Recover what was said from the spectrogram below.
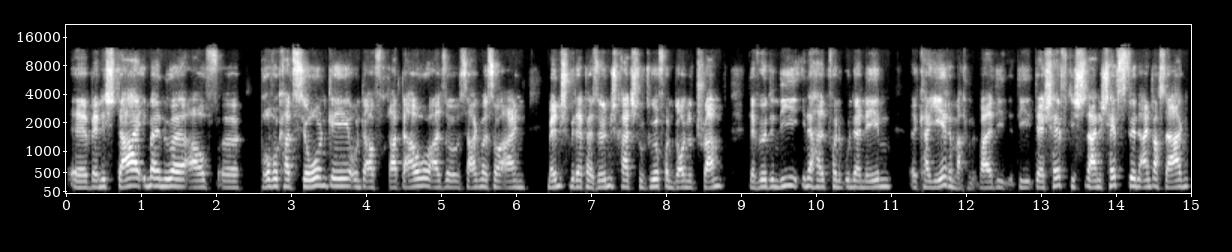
Äh, wenn ich da immer nur auf äh, Provokation gehe und auf Radau, also sagen wir so ein Mensch mit der Persönlichkeitsstruktur von Donald Trump, der würde nie innerhalb von einem Unternehmen äh, Karriere machen, weil die, die, der Chef, die, seine Chefs würden einfach sagen,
